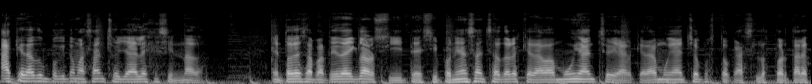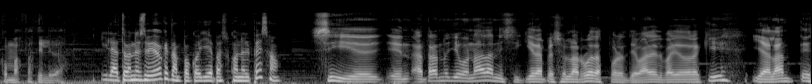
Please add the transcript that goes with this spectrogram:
ha quedado un poquito más ancho ya el eje sin nada. Entonces, a partir de ahí, claro, si, te, si ponían ensanchadores quedaba muy ancho y al quedar muy ancho, pues tocas los portales con más facilidad. ¿Y latones veo que tampoco llevas con el peso? Sí, eh, atrás no llevo nada, ni siquiera peso en las ruedas por el llevar el variador aquí. Y adelante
